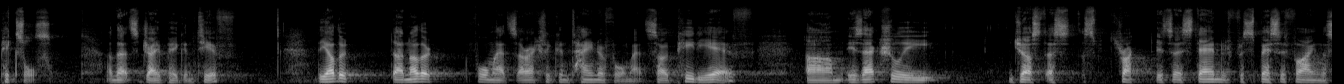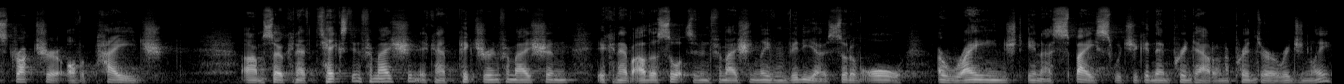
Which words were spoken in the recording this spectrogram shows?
pixels, and that's JPEG and TIFF. The other, another formats are actually container formats. So PDF um, is actually just a, it's a standard for specifying the structure of a page um, so it can have text information, it can have picture information, it can have other sorts of information, even videos, sort of all arranged in a space which you can then print out on a printer originally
